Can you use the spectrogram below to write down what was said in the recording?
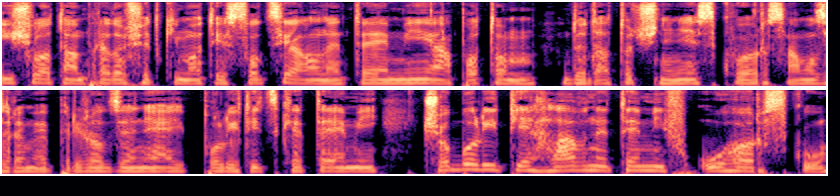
išlo tam predovšetkým o tie sociálne témy a potom dodatočne neskôr samozrejme prirodzene aj politické témy. Čo boli tie hlavné témy v Úhorsku?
